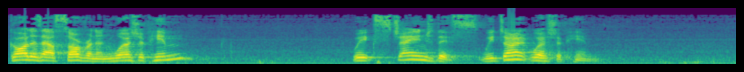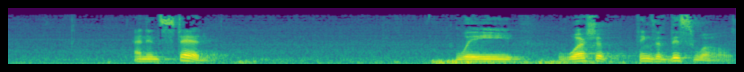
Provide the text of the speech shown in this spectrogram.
God as our sovereign and worship Him. We exchange this. We don't worship Him. And instead, we worship things of this world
